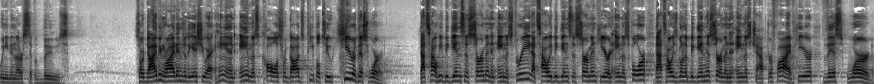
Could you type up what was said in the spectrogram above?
we need another sip of booze. So, diving right into the issue at hand, Amos calls for God's people to hear this word. That's how he begins his sermon in Amos 3. That's how he begins his sermon here in Amos 4. That's how he's going to begin his sermon in Amos chapter 5. Hear this word.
